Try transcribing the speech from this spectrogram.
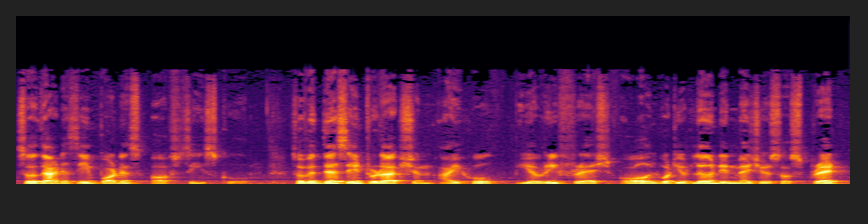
So that is the importance of Z-score. So So with this introduction, I hope you have refreshed all what you've learned in measures of spread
